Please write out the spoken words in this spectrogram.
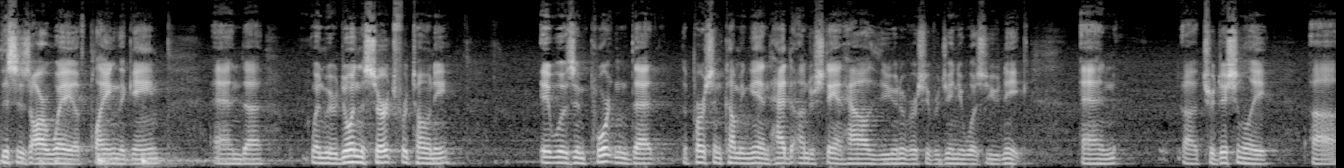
this is our way of playing the game. And uh, when we were doing the search for Tony, it was important that the person coming in had to understand how the University of Virginia was unique and uh, traditionally uh,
